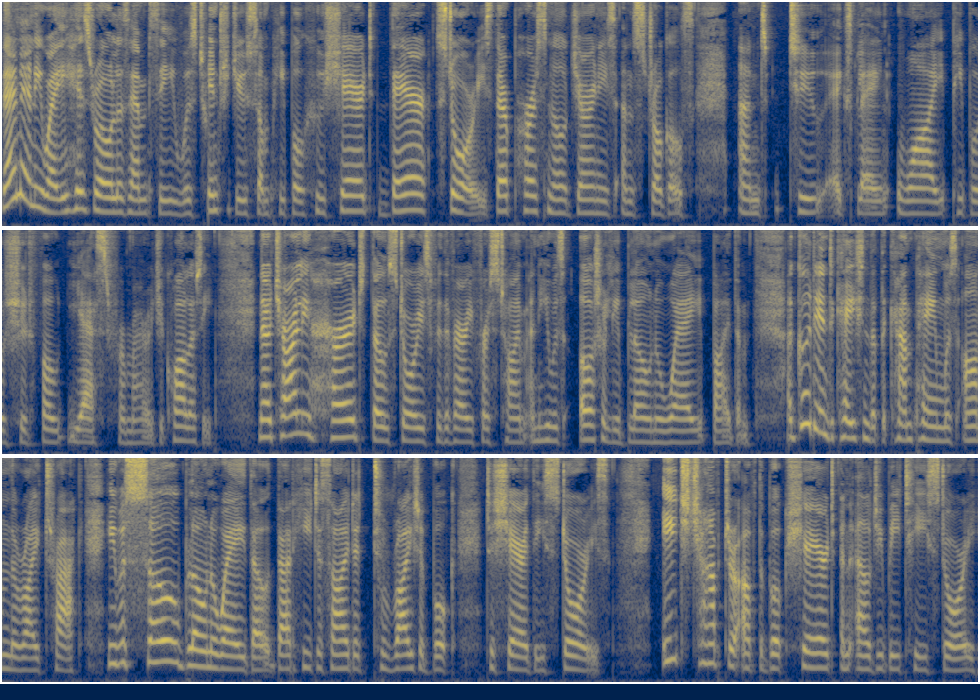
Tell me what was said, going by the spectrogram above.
Then, anyway, his role as MC was to introduce some people who shared their stories, their personal journeys and struggles, and to explain why people should vote yes for marriage equality. Now, Charlie heard those stories for the very first time and he was utterly blown away by them. A good indication that the campaign was on the right track. He was so blown away, though, that he decided to write a book to share these stories. Each each chapter of the book shared an LGBT story.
